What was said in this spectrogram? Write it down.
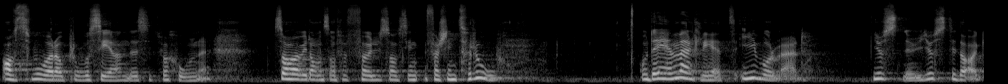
av svåra och provocerande situationer så har vi de som förföljs för sin tro. Och det är en verklighet i vår värld just nu, just idag.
